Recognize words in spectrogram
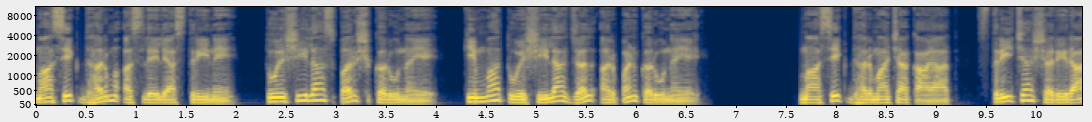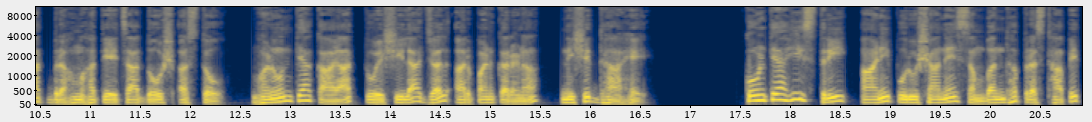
मासिक धर्म असलेल्या स्त्रीने तुळशीला स्पर्श करू नये किंवा तुळशीला जल अर्पण करू नये. मासिक धर्माच्या काळात स्त्रीच्या शरीरात ब्रह्महत्येचा दोष असतो म्हणून त्या काळात तुळशीला जल अर्पण करणं निषिद्ध आहे. कोणत्याही स्त्री आणि पुरुषाने संबंध प्रस्थापित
